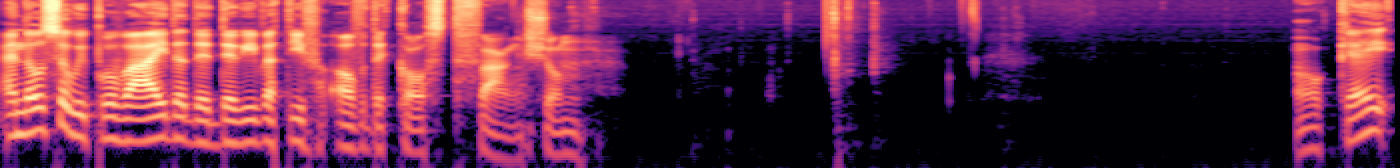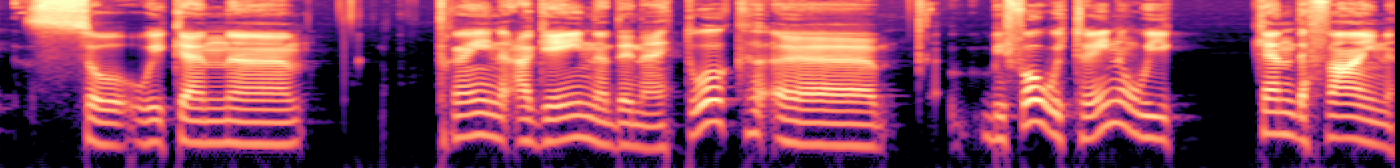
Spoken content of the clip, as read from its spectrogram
And also we provide the derivative of the cost function Okay, so we can uh, train again the network. Uh, before we train, we can define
